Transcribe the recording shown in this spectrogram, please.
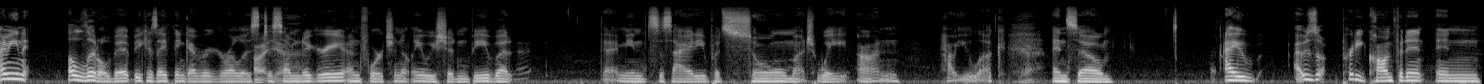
i mean a little bit because i think every girl is Oh, to yeah. some degree unfortunately we shouldn't be but i mean society puts so much weight on how you look Yeah. and so i i was pretty confident in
